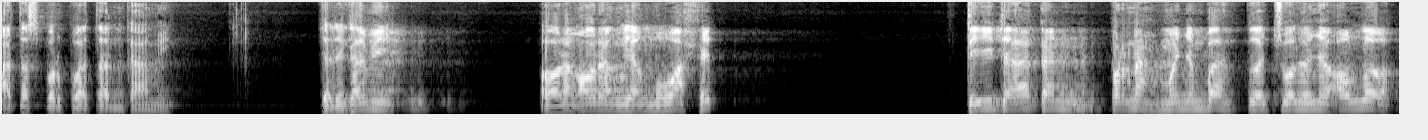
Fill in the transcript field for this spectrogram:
atas perbuatan kami. Jadi kami orang-orang yang muwahid tidak akan pernah menyembah kecuali hanya Allah,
